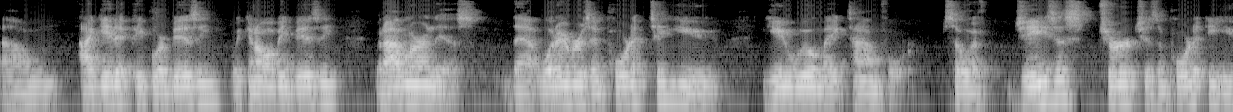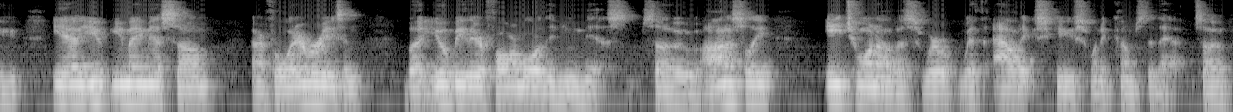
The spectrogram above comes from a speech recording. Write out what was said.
Um, I get it. People are busy. We can all be busy, but I've learned this: that whatever is important to you, you will make time for. So if Jesus church is important to you, yeah, you, you may miss some uh, for whatever reason, but you'll be there far more than you miss. So honestly, each one of us, we're without excuse when it comes to that. So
